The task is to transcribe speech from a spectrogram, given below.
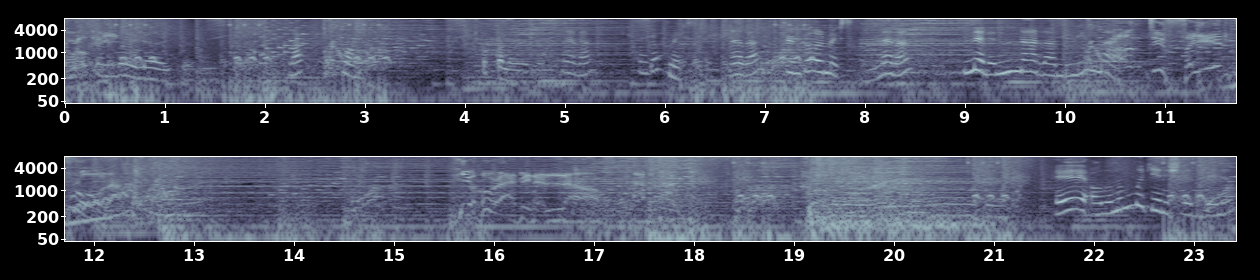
ben böyle öldürürüm. Bak tamam. Çok kolay öldüm. Neden? Çünkü ölmek istedim. Neden? Çünkü ölmek istedim. Neden? Neden? Nereden bileyim ben? Undefeated brawler. You're having a laugh. Hey alanım mı genişledi benim?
